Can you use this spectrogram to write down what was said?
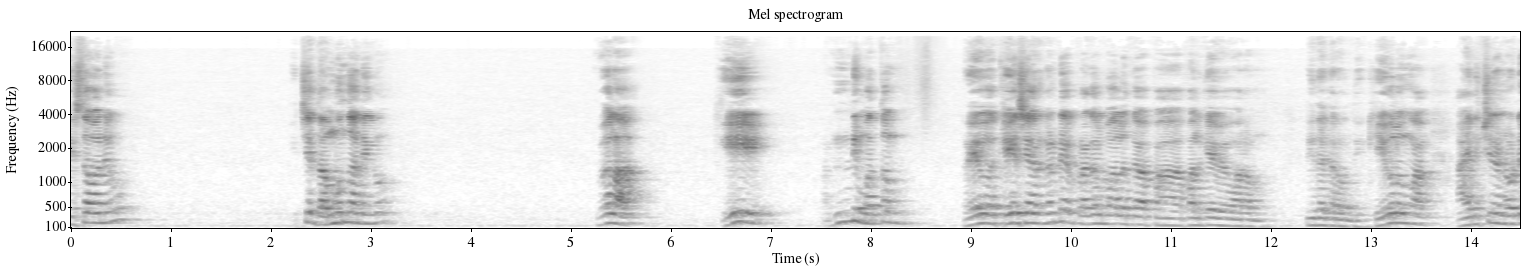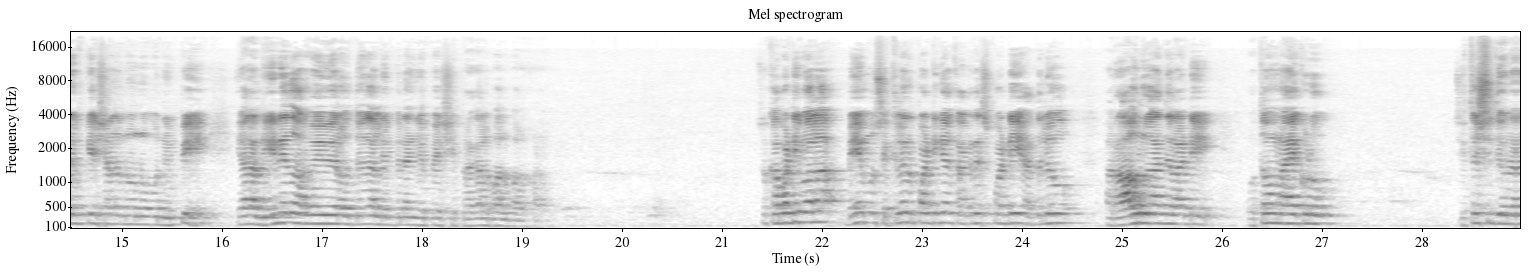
ఇస్తావా నువ్వు ఇచ్చే దమ్ముందా నీకు? ఇవాళ ఈ అన్ని మొత్తం రేవ కేసీఆర్ కంటే ప్రగల్భాలుగా ప- పలికే వ్యవహారం నీ దగ్గర ఉంది. కేవలం ఆయన ఇచ్చిన నోటిఫికేషన్లను నువ్వు నింపి ఇలా నేనేదో అరవై వేల ఉద్యోగాలు నింపినని చెప్పేసి ప్రగల్భాలు పలకడం. సో కాబట్టి ఇవాళ మేము సెక్యులర్ పార్టీగా కాంగ్రెస్ పార్టీ అందులో రాహుల్ గాంధీ లాంటి ఉత్తమ నాయకుడు చిత్తశుద్ధి ఉన్న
